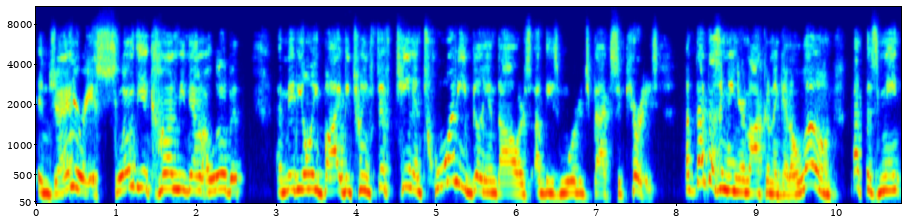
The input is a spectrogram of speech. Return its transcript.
in January, is slow the economy down a little bit and maybe only buy between 15 and 20 billion dollars of these mortgage-backed securities. But that doesn't mean you're not going to get a loan. That does mean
